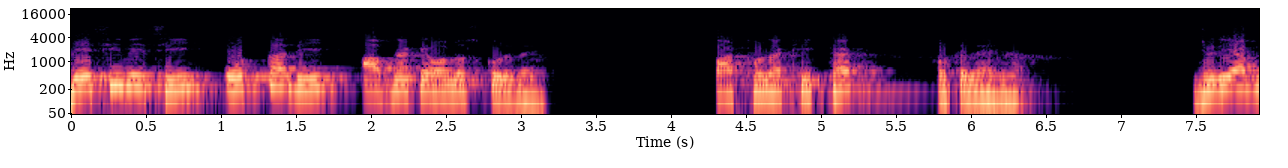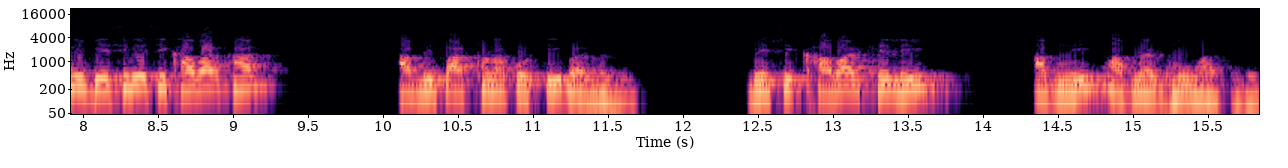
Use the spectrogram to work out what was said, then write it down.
বেশি বেশি অত্যাধিক আপনাকে অলস করে দেয়। প্রার্থনা ঠিকঠাক হতে দেয় না। যদি আপনি বেশি বেশি খাবার খান, আপনি প্রার্থনা করতেই পারবেন না। বেশি খাবার খেলেই আপনি আপনার ঘুম আসবে।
